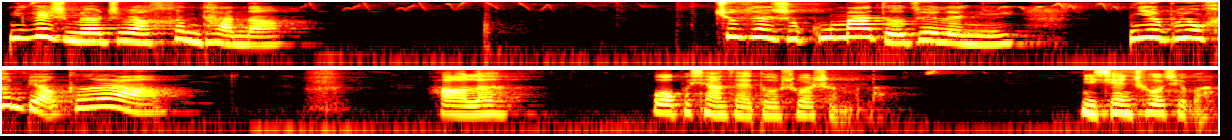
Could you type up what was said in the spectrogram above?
你为什么要这样恨他呢？就算是姑妈得罪了您，你也不用恨表哥啊。好了，我不想再多说什么了，你先出去吧。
